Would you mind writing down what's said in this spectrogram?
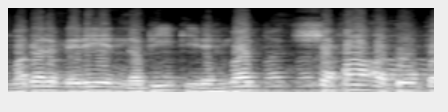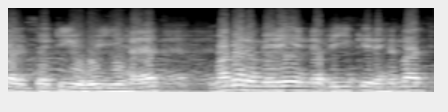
मगर मेरे नबी की रहमत शफाअतों पर डटी हुई है। मगर मेरे नबी की रहमत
